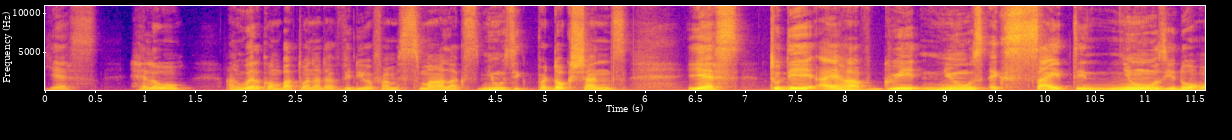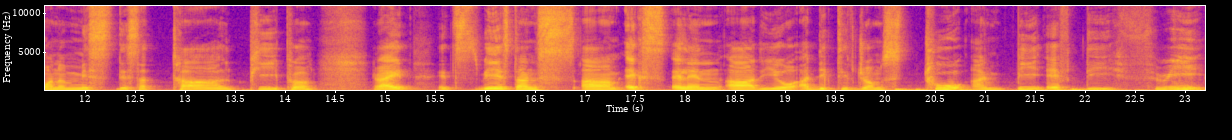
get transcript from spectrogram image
Yes, hello and welcome back to another video from Small Axe Music Productions. Yes, today I have great news, exciting news. You don't want to miss this at all, people. Right? It's based on um, XLN Audio Addictive Drums 2 and BFD 3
